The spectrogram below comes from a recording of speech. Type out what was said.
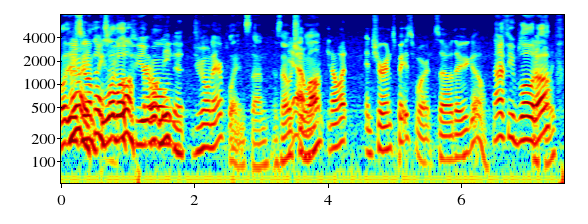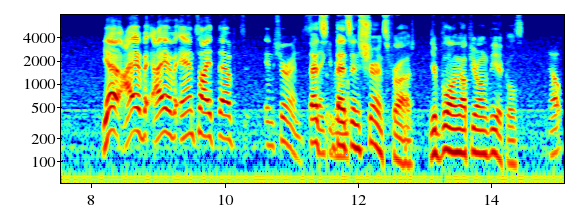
Well, you're gonna blow up your own your own airplanes then. Is that what yeah, you well, want? you know what? Insurance pays for it, so there you go. Not if you blow it Fair up. point. Yeah, I have I have anti-theft insurance. That's Thank you very that's much. insurance fraud. You're blowing up your own vehicles. Nope,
